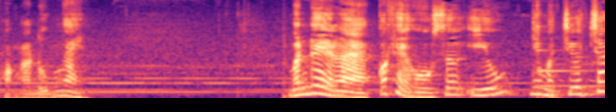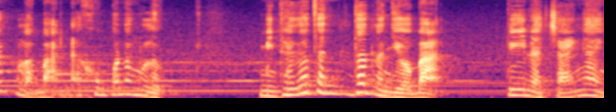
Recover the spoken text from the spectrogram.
hoặc là đúng ngành. Vấn đề là có thể hồ sơ yếu nhưng mà chưa chắc là bạn đã không có năng lực. Mình thấy rất rất là nhiều bạn, tuy là trái ngành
